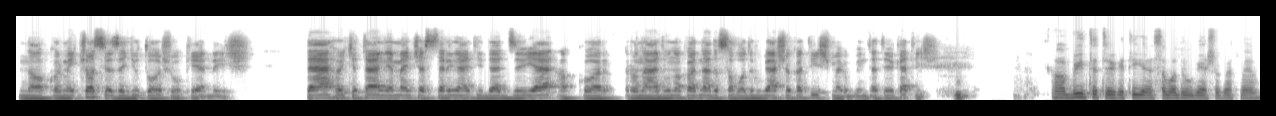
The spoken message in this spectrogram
Na, akkor még Csaszi, az egy utolsó kérdés. Te, hogyha te lennél Manchester United edzője, akkor Ronaldónak adnád a szabadrugásokat is, meg a büntetőket is? A büntetőket igen, szabadrúgásokat nem.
